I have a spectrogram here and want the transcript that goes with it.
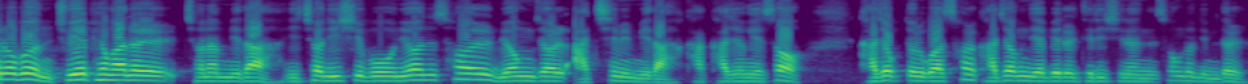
여러분, 주의 평안을 전합니다. 2025년 설 명절 아침입니다. 각 가정에서 가족들과 설 가정 예배를 드리시는 성도님들,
